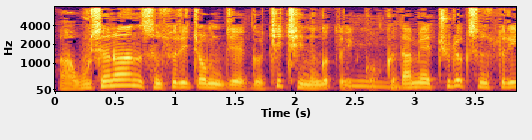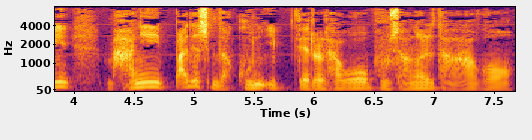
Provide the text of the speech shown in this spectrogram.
어, 우선은 선수들이 좀 이제 그 지쳐 있는 것도 있고 음. 그 다음에 주력 선수들이 많이 빠졌습니다. 군 입대를 하고 부상을 당하고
